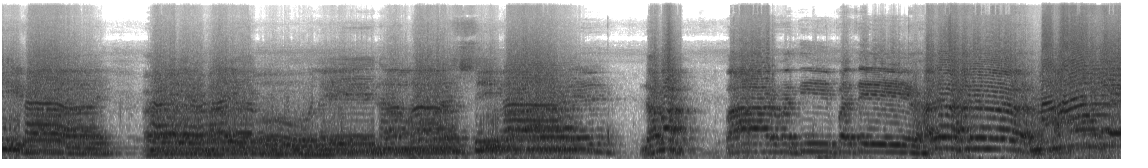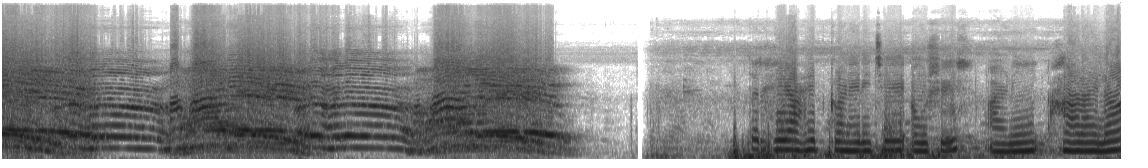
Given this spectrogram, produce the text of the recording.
शिवाय। हर हर भोले नम शिवाय। नम। पार्वती पते हर हर। महादेव। महादेव। हर हर। तर हे आहेत कणेरीचे अवशेष आणि हा राहिला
